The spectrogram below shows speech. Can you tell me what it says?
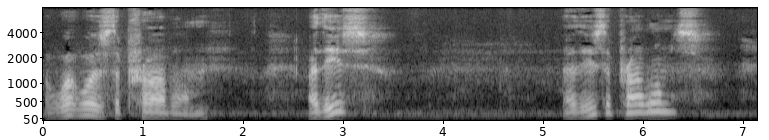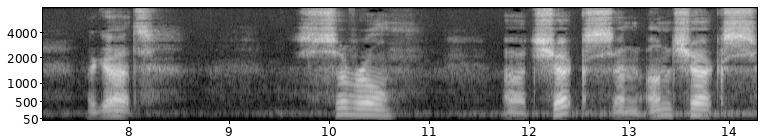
what was the problem? Are these are these the problems? I got several uh, checks and unchecks.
